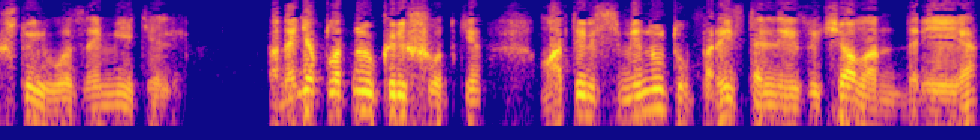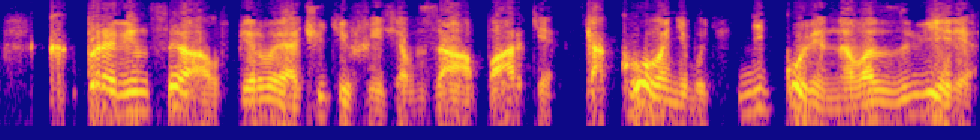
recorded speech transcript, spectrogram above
что его заметили. Подойдя вплотную к решетке, мотыль с минуту пристально изучал Андрея, как провинциал, впервые очутившийся в зоопарке какого-нибудь диковинного зверя.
